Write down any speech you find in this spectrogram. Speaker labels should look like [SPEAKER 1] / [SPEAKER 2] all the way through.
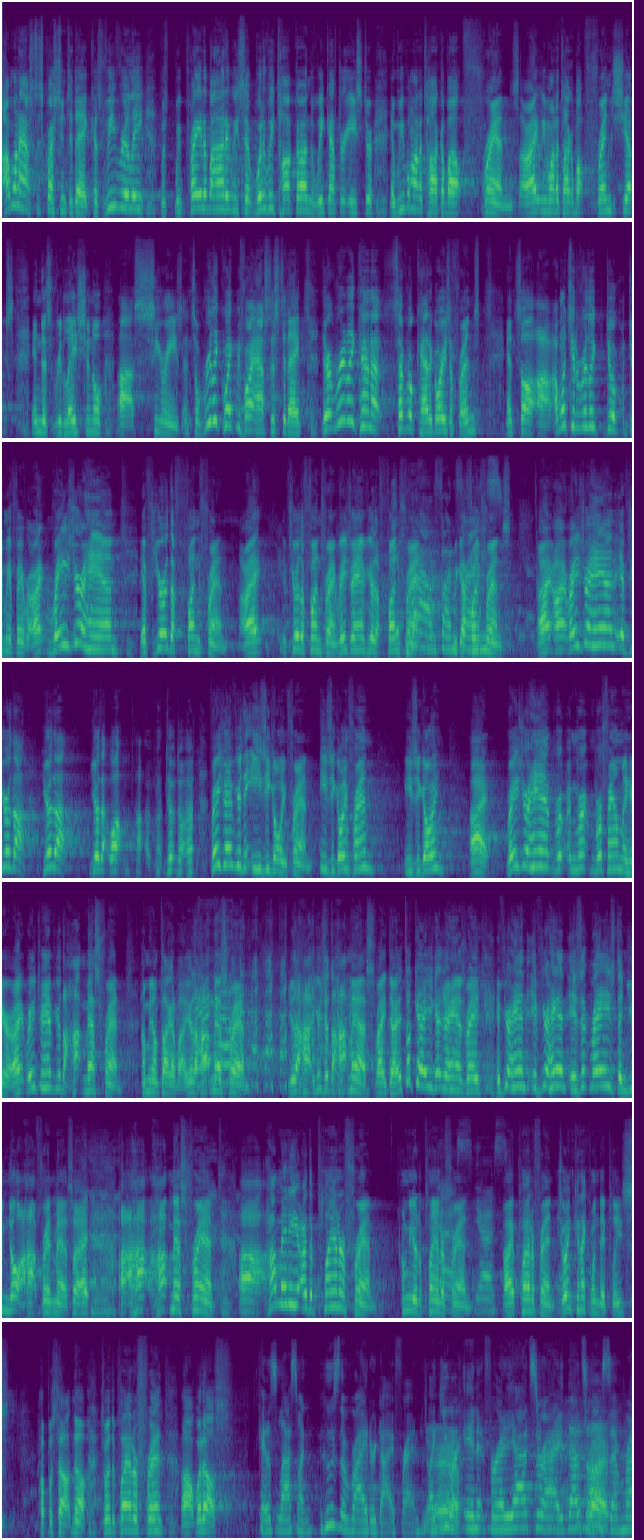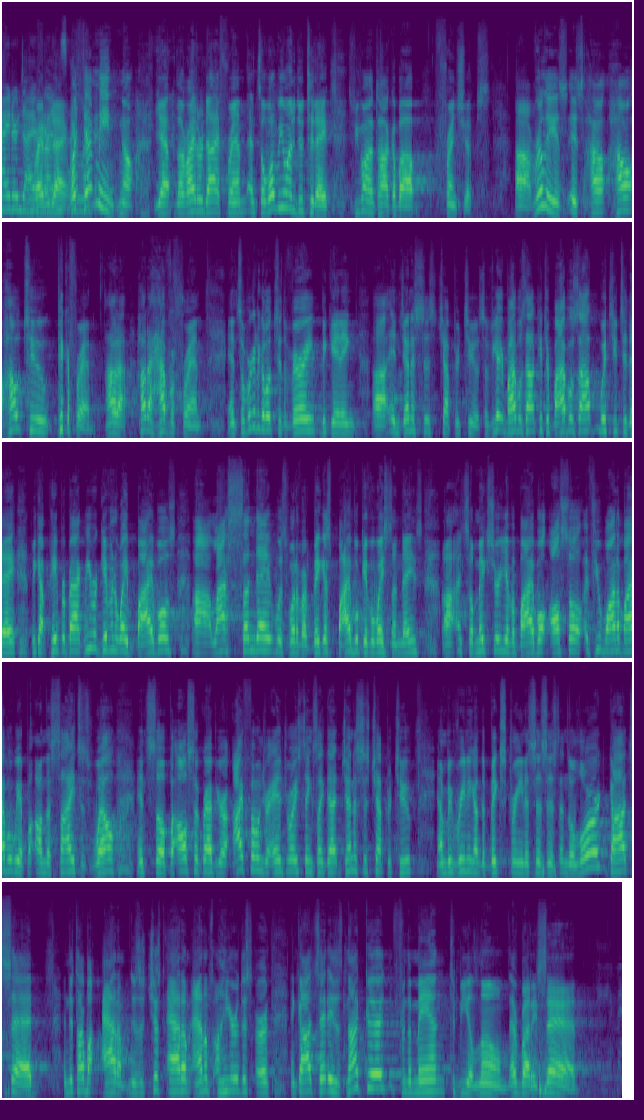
[SPEAKER 1] I want to ask this question today because we really was, we prayed about it. We said, what do we talk on the week after Easter? And we want to talk about friends. All right, we want to talk about friendships in this relational uh, series. And so, really quick before I ask this today, there are really kind of several categories of friends. And so, uh, I want you to really do, do me a favor. All right, raise your hand if you're the fun friend. All right, if you're the fun friend, raise your hand if you're the fun
[SPEAKER 2] Be
[SPEAKER 1] friend.
[SPEAKER 2] proud, fun
[SPEAKER 1] we got fun
[SPEAKER 2] friends.
[SPEAKER 1] friends. All right, all right. Raise your hand if you're the you're the you're the well. Uh, uh, raise your hand if you're the easygoing friend. Easygoing friend. Easygoing. All right. Raise your hand. We're, we're- family here. All right. Raise your hand if you're the hot mess friend. How many I'm talking about? You're the
[SPEAKER 2] There
[SPEAKER 1] hot mess
[SPEAKER 2] go.
[SPEAKER 1] friend. You're the hot. You're just a hot mess right there. It's okay. You got your hands raised. If your hand if your hand isn't raised, then you know a hot friend mess. All right. A hot hot mess friend. Uh, how many are the planner friend? How many are the planner
[SPEAKER 2] Yes,
[SPEAKER 1] friend?
[SPEAKER 2] yes.
[SPEAKER 1] All right, planner friend. Join Connect one day, please. Help us out. No, join the planner friend. Uh, what else?
[SPEAKER 2] Okay, this is the last one. Who's the ride or die friend? Like you are in it for it. Yeah, that's right. That's,
[SPEAKER 1] That's right.
[SPEAKER 2] awesome. Ride or die
[SPEAKER 1] Ride or die. What's that
[SPEAKER 2] it.
[SPEAKER 1] mean? No. Yeah, the ride or die friend. And so, what we want to do today is we want to talk about friendships. Uh, really, is, is how, how, how to pick a friend, how to, how to have a friend. And so, we're going to go to the very beginning uh, in Genesis chapter 2. So, if you got your Bibles out, get your Bibles out with you today. We got paperback. We were giving away Bibles. Uh, last Sunday was one of our biggest Bible giveaway Sundays. Uh, and so, make sure you have a Bible. Also, if you want a Bible, we have on the sides as well. And so, but also grab your iPhones, your Androids, things like that. Genesis chapter 2. And I'll be reading on the big screen. It says this And the Lord God said, and they're talking about Adam. This is just Adam. Adam's on here, this earth. And God said, It is not good for the man to be alone. Everybody said,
